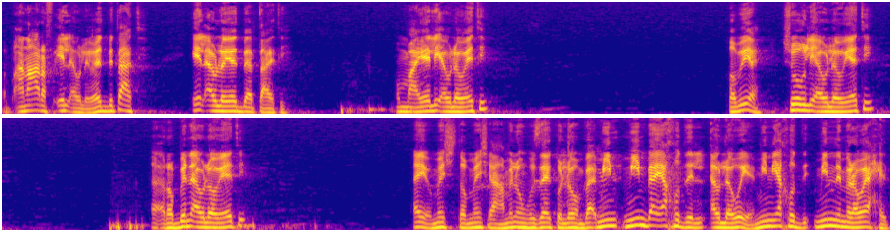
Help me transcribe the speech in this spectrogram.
طب أنا أعرف إيه الأولويات بتاعتي؟ إيه الأولويات بقى بتاعتي؟ هم عيالي أولوياتي؟ طبيعي. شغلي أولوياتي؟ آه، ربنا أولوياتي؟ أيوه ماشي. طب ماشي هعملهم إزاي كلهم بقى. مين مين بقى ياخد الأولوية؟ مين ياخد مين نمرة واحد؟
